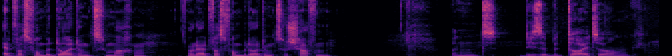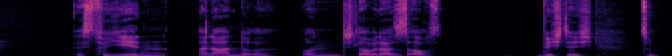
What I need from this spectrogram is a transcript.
etwas von Bedeutung zu machen oder etwas von Bedeutung zu schaffen. Und diese Bedeutung ist für jeden eine andere. Und ich glaube, da ist es auch wichtig zu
